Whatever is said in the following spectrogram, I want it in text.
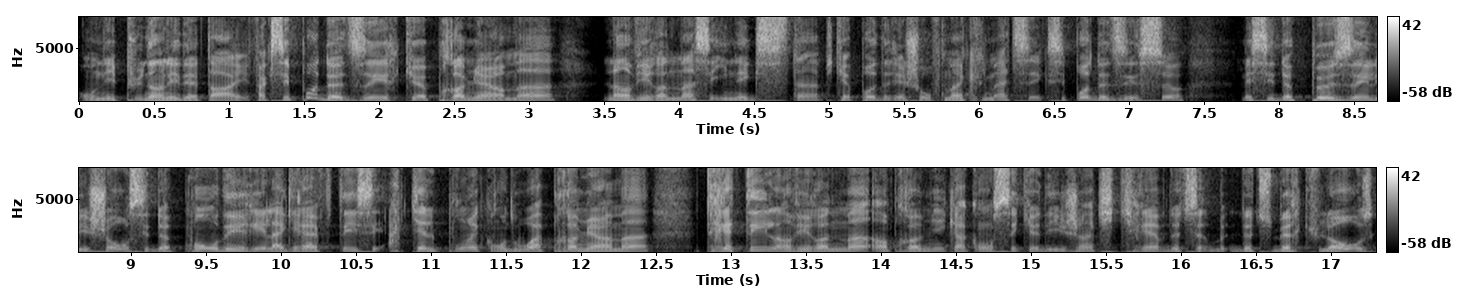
on n'est plus dans les détails. Fait que c'est pas de dire que, premièrement, l'environnement, c'est inexistant puis qu'il n'y a pas de réchauffement climatique. C'est pas de dire ça. Mais c'est de peser les choses, c'est de pondérer la gravité. C'est à quel point qu'on doit, premièrement, traiter l'environnement en premier quand on sait qu'il y a des gens qui crèvent de, tuberculose,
